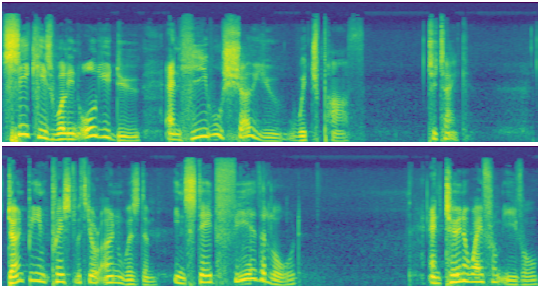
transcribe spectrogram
Seek his will in all you do and He will show you which path to take. Don't be impressed with your own wisdom. Instead, fear the Lord and turn away from evil.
